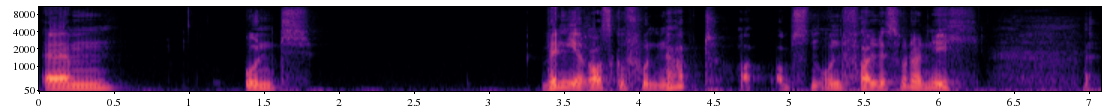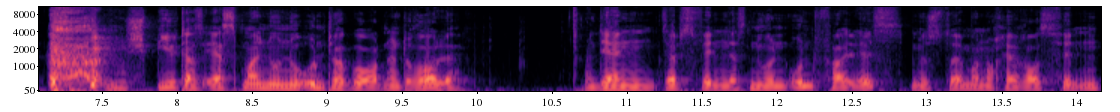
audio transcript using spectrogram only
Ähm, und wenn ihr herausgefunden habt, ob es ein Unfall ist oder nicht, spielt das erstmal nur eine untergeordnete Rolle. Denn selbst wenn das nur ein Unfall ist, müsst ihr immer noch herausfinden,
